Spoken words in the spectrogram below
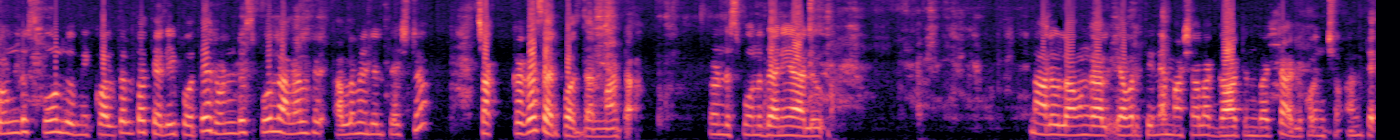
రెండు స్పూన్లు మీ కొలతలతో తెలియపోతే రెండు స్పూన్లు అల్లం అల్లం వెల్లుల్లి పేస్ట్ చక్కగా సరిపోద్ది అనమాట రెండు స్పూన్లు ధనియాలు నాలుగు లవంగాలు ఎవరు తినే మసాలా ఘాటుని బట్టి వాళ్ళు కొంచెం అంతే.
